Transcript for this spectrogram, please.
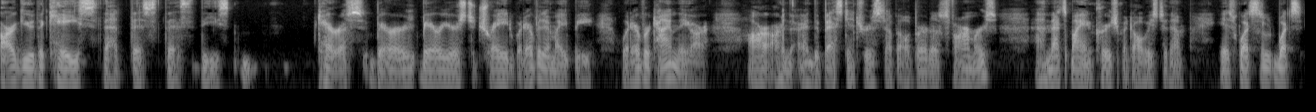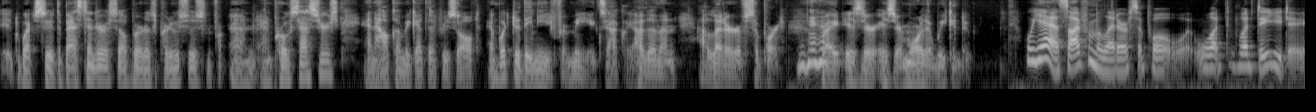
argue the case that this this these tariffs, bar- barriers to trade, whatever they might be, whatever time they are, are, are, in the best interest of Alberta's farmers. And that's my encouragement always to them is what's, what's, what's the best interest of Alberta's producers and, and, and processors and how can we get this result? And what do they need from me exactly other than a letter of support, right? Is there, is there more that we can do? Well, yeah. Aside from a letter of support, what what do you do?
